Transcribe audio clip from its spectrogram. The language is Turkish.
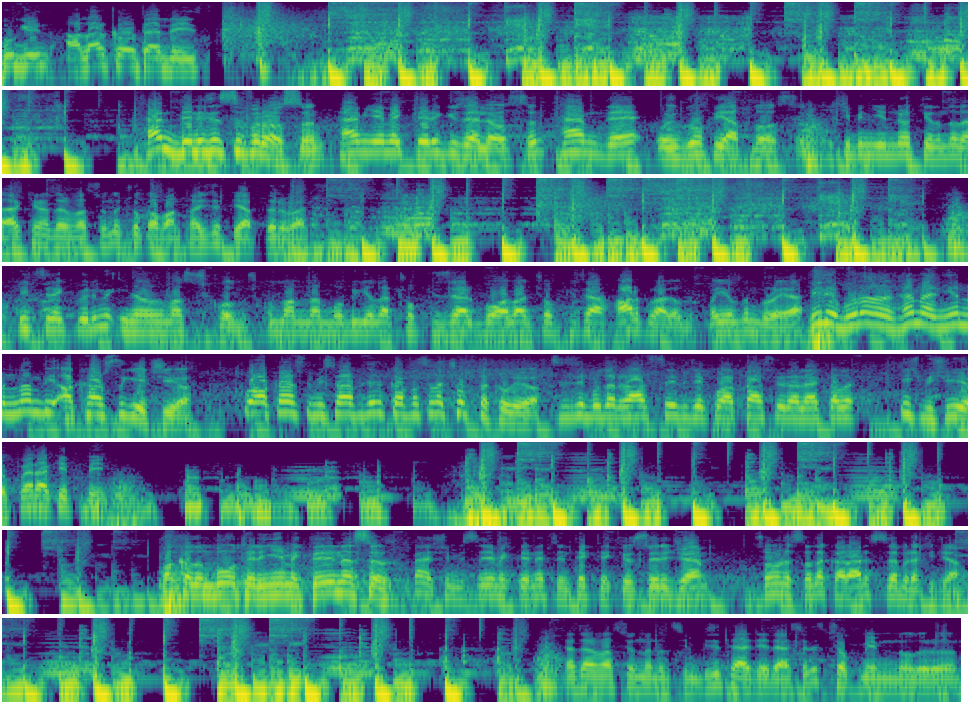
Bugün Alarka Otel'deyiz. Hem denizi sıfır olsun, hem yemekleri güzel olsun, hem de uygun fiyatlı olsun. 2024 yılında da erken rezervasyonda çok avantajlı fiyatları var. İlk sinek bölümü inanılmaz şık olmuş. Kullanılan mobilyalar çok güzel, bu alan çok güzel, harikulade olmuş. Bayıldım buraya. Bir de buranın hemen yanından bir akarsu geçiyor. Bu akarsu misafirlerin kafasına çok takılıyor. Sizi burada rahatsız edecek bu akarsuyla alakalı hiçbir şey yok, merak etmeyin. Bakalım bu otelin yemekleri nasıl? Ben şimdi size yemeklerin hepsini tek tek göstereceğim. Sonrasında da kararı size bırakacağım. Rezervasyonlarınız için bizi tercih ederseniz çok memnun olurum.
